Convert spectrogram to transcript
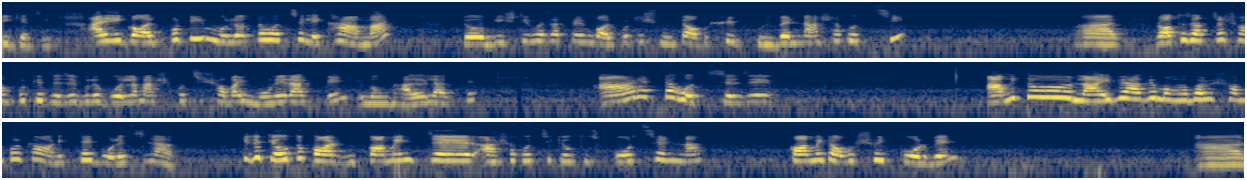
লিখেছি। আর এই গল্পটি মূলত হচ্ছে লেখা আমার। তো বৃষ্টি ভেজা প্রেম গল্পটি শুনতে অবশ্যই ভুলবেন না, আশা করছি। আর রথযাত্রা সম্পর্কে যে যেগুলো বললাম, আশা করছি সবাই মনে রাখবেন এবং ভালো লাগবে। আর একটা হচ্ছে যে, আমি তো লাইভে আগে মহাভারত সম্পর্কে অনেকটাই বলেছিলাম, কিন্তু কেউ তো কমেন্টের আশা করছি কেউ কিছু করছেন না। কমেন্ট অবশ্যই করবেন। আর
